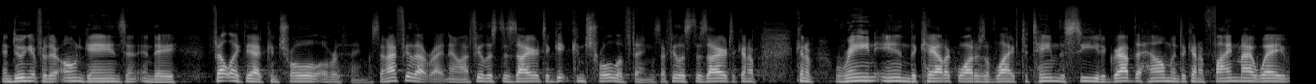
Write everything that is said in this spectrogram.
and doing it for their own gains, and, and they felt like they had control over things. And I feel that right now. I feel this desire to get control of things. I feel this desire to kind of kind of rein in the chaotic waters of life, to tame the sea, to grab the helm and to kind of find my way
